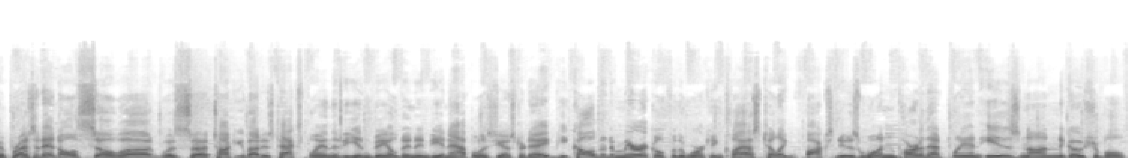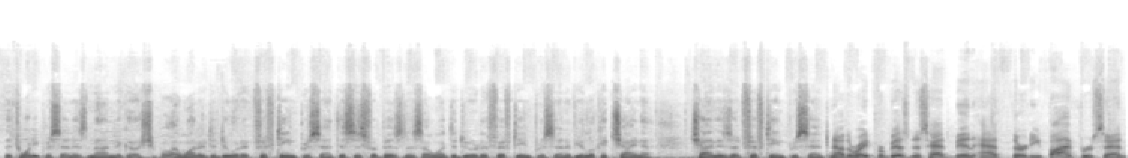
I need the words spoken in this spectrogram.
The president also uh, was uh, talking about his tax plan that he unveiled in Indianapolis yesterday. He called it a miracle for the working class, telling Fox News one part of that plan is non negotiable. The 20% is non negotiable. I wanted to do it at 15%. This is for business. I want to do it at 15%. If you look at China, China's at 15%. Now, the rate for business had been at 35%.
